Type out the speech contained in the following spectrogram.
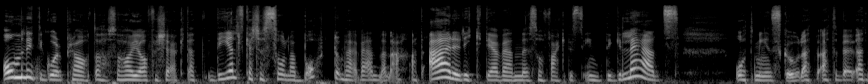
om det inte går att prata så har jag försökt att dels kanske sålla bort de här vännerna. Att är det riktiga vänner som faktiskt inte gläds åt min skull. Att, att, att,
